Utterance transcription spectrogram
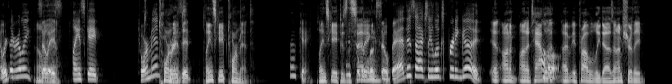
Oh, is it really? Oh, so yeah. is Planescape Torment, Torment. or is it Planescape Torment. okay? Planescape is the This doesn't setting. look so bad. This actually looks pretty good. And on a on a tablet, Oh. uh, it probably does, and I'm sure they looks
